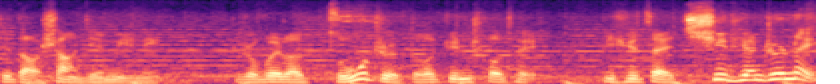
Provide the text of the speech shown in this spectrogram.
接到上级命令，就是为了阻止德军撤退，必须在七天之内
